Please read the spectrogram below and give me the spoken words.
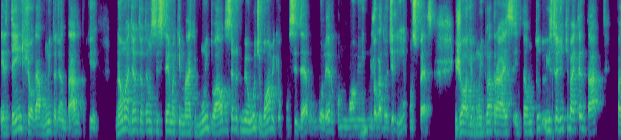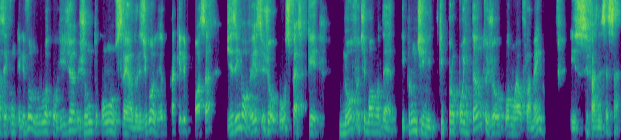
ele tem que jogar muito adiantado, porque não adianta eu ter um sistema que marque muito alto, sendo que o meu último homem, que eu considero o goleiro como um homem, um jogador de linha com os pés, jogue muito atrás. Então, tudo isso a gente vai tentar fazer com que ele evolua, corrija, junto com os treinadores de goleiro, para que ele possa desenvolver esse jogo com os pés. Porque no futebol moderno e para um time que propõe tanto jogo como é o Flamengo, isso se faz necessário.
